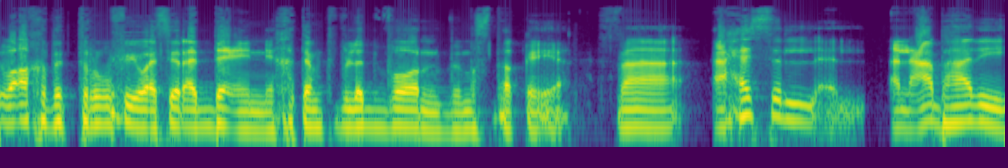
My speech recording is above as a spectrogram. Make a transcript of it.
وأخذ ال trophy واصير أدعي إني ختمت Bloodborne بمصداقية فأحس ال- الألعاب هذه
